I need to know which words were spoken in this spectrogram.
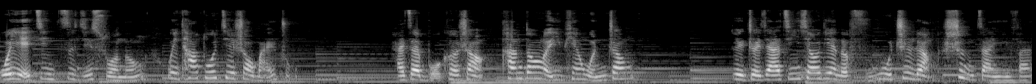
我也尽自己所能为他多介绍买主。还在博客上刊登了一篇文章，对这家经销店的服务质量盛赞一番。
